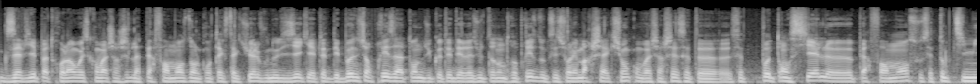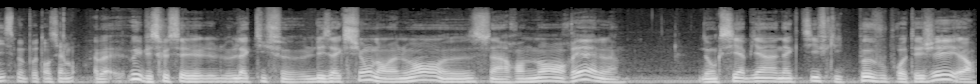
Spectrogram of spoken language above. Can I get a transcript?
Xavier Patrolin, où est-ce qu'on va chercher de la performance dans le contexte actuel? Vous nous disiez qu'il y avait peut-être des bonnes surprises à attendre du côté des résultats d'entreprise, donc c'est sur les marchés actions qu'on va chercher cette, euh, potentielle euh, performance ou cet optimisme potentiellement ah bah Oui, puisque c'est l'actif, euh, les actions, normalement, c'est un rendement réel. Donc s'il y a bien un actif qui peut vous protéger, alors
